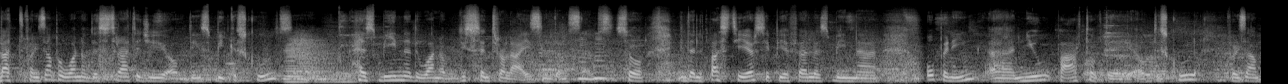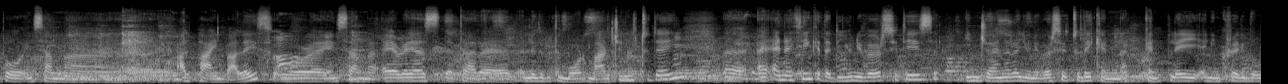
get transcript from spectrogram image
But for example, one of the strategy of these big schools has been the one of decentralizing themselves. Mm-hmm. So in the past years, EPFL has been uh, opening a new part of the of the school. For example, in some uh, alpine valleys oh, or okay. in some areas that are a little bit more marginal today. Mm-hmm. and I think that the universities in general, universities today can can play an incredible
